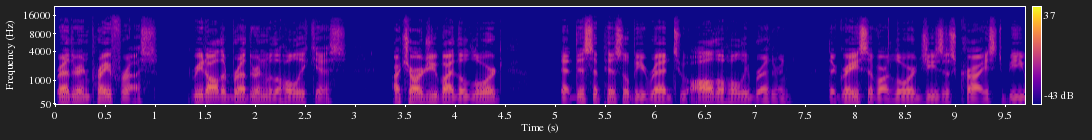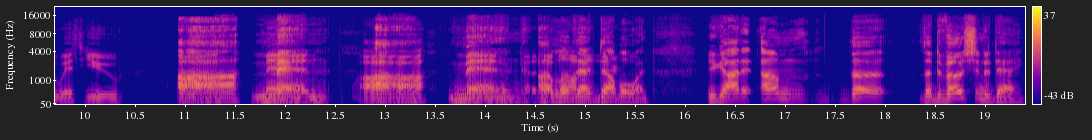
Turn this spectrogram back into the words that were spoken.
Brethren, pray for us. Greet all the brethren with a holy kiss. I charge you by the Lord that this epistle be read to all the holy brethren. The grace of our Lord Jesus Christ be with you. Amen. Amen. Got a I double love that amen there. double one. You got it. Um, the the devotion today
